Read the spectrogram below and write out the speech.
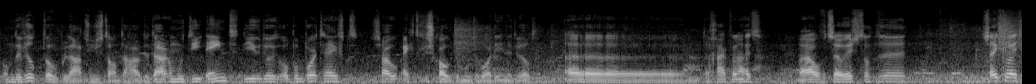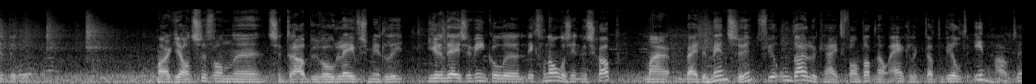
Om de wildpopulatie in stand te houden. Daarom moet die eend die u op een bord heeft... zou echt geschoten moeten worden in het wild. Uh, daar ga ik vanuit. Maar of het zo is, dat uh, zeker weten natuurlijk. Mark Jansen van uh, het Centraal Bureau Levensmiddelen. Hier in deze winkel uh, ligt van alles in een schap. Maar bij de mensen veel onduidelijkheid van wat nou eigenlijk dat wild inhoudt. Hè?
